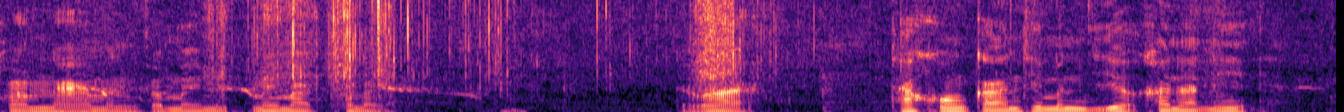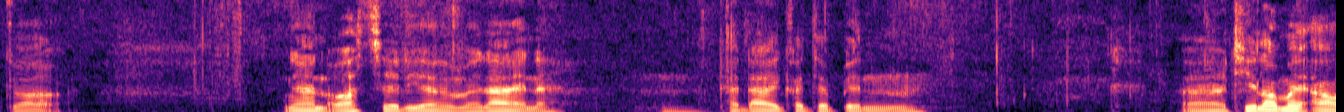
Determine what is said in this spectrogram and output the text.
ความหนามันก็ไม่ไม่มากเท่าไหร่ ถ้าโครงการที่มันเยอะขนาดนี้ก็งานออสเตรเลียไม่ได้นะ ถ้าได้ก็จะเป็นที่เราไม่เอา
